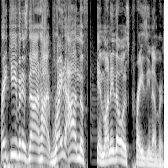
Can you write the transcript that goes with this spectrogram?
Break even is not hot. Right on the money though is crazy numbers.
